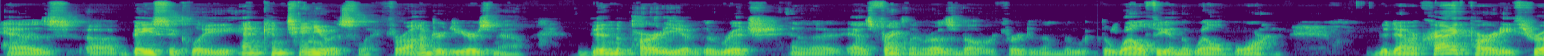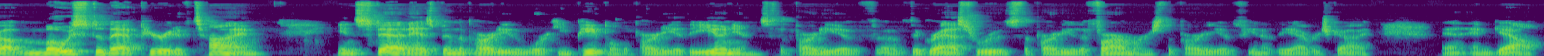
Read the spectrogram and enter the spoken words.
has uh, basically and continuously, for 100 years now, been the party of the rich and the, as Franklin Roosevelt referred to them, the, the wealthy and the well born. The Democratic Party, throughout most of that period of time, instead has been the party of the working people, the party of the unions, the party of, of the grassroots, the party of the farmers, the party of you know the average guy and, and gal.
